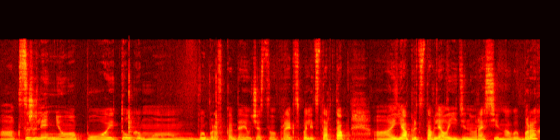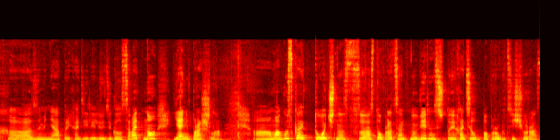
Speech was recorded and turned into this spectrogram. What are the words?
А, к сожалению, по итогам э, выборов, когда я участвовала в проекте «Политстартап», а, я представляла «Единую Россию» на выборах. А, за меня приходили люди голосовать, но я не прошла. Могу сказать точно, с стопроцентной уверенностью, что я хотела бы попробовать еще раз.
